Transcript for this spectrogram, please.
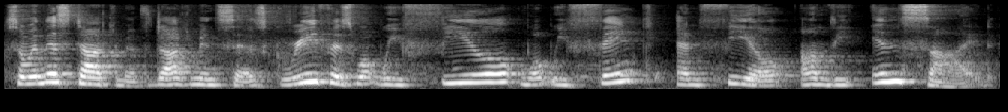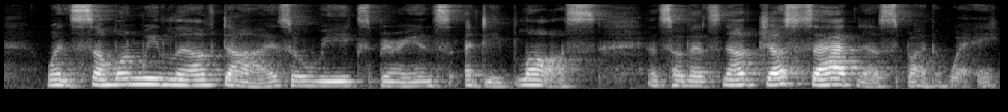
So in this document, the document says grief is what we feel, what we think and feel on the inside when someone we love dies or we experience a deep loss. And so that's not just sadness, by the way,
